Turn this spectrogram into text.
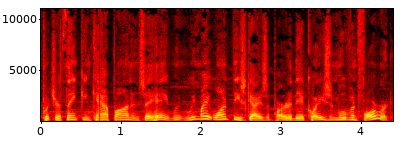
put your thinking cap on and say, hey, we, we might want these guys a part of the equation moving forward.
